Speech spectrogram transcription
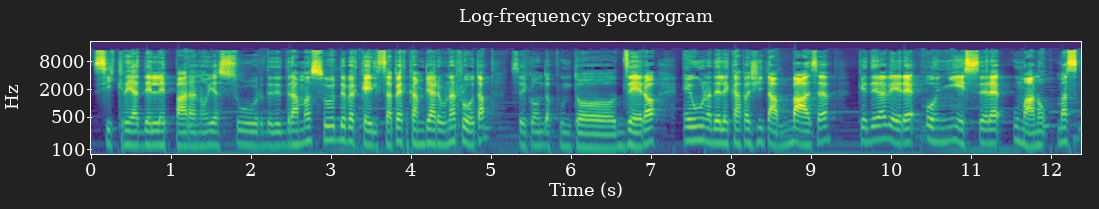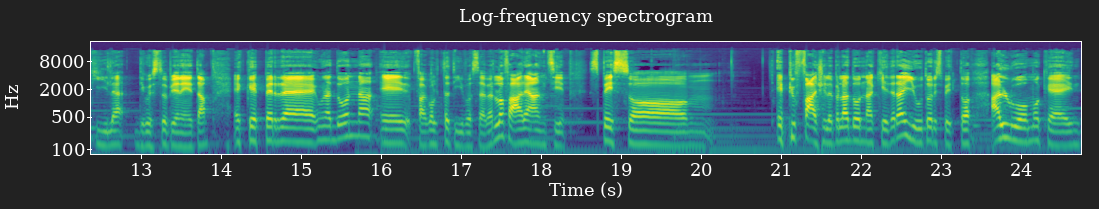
si crea delle paranoie assurde, dei drammi assurde perché il saper cambiare una ruota, secondo appunto Zero, è una delle capacità base che deve avere ogni essere umano maschile di questo pianeta e che per eh, una donna è facoltativo saperlo fare, anzi spesso mm, è più facile per la donna chiedere aiuto rispetto all'uomo che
